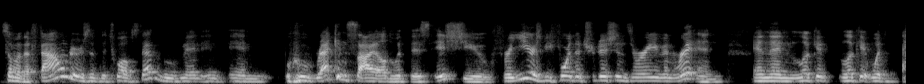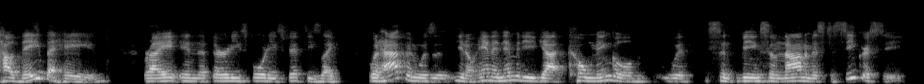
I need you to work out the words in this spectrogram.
some of the founders of the 12 step movement in, in who reconciled with this issue for years before the traditions were even written. And then look at look at what how they behaved right in the 30s 40s 50s like what happened was you know anonymity got commingled with being synonymous to secrecy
